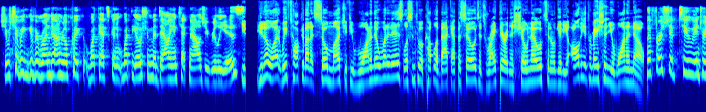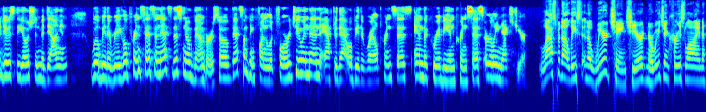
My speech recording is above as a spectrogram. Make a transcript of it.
Should, should we give a rundown real quick what that's going what the ocean medallion technology really is? You, you know what? We've talked about it so much. If you want to know what it is, listen to a couple of back episodes. It's right there in the show notes, and it'll give you all the information you want to know. The first ship to introduce the ocean medallion will be the Regal Princess, and that's this November. So that's something fun to look forward to. And then after that will be the Royal Princess and the Caribbean Princess early next year. Last but not least, in a weird change here, Norwegian Cruise Line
